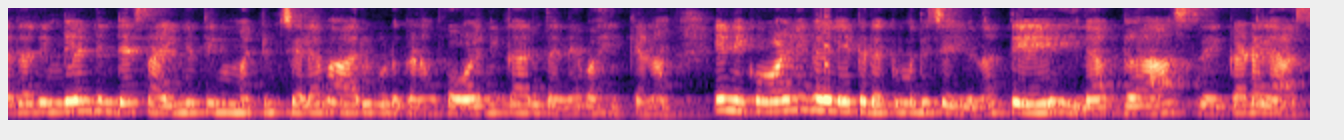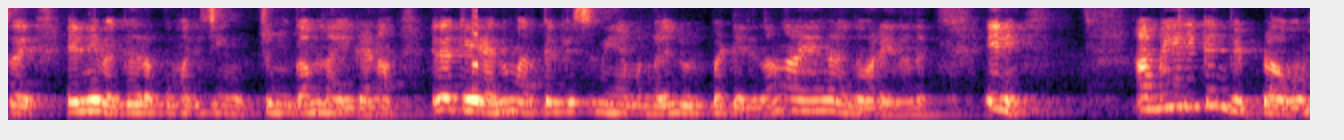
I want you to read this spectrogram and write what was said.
അതായത് ഇംഗ്ലണ്ടിന്റെ സൈന്യത്തിനും മറ്റും ചെലവ് ആര് കൊടുക്കണം? കോളനിക്കാർ തന്നെ വഹിക്കണം. ഇനി കോളനികളിലേക്ക് ഇറക്കുമതി ചെയ്യുന്ന തേയില ഗ്ലാസ് കടലാസ് എന്നിവയ്ക്ക് ഇറക്കുമതി ചുങ്കം നൽകണം. ഇതൊക്കെയാണ് മെർക്കൻലിസ്റ്റ് നിയമങ്ങളിൽ ഉൾപ്പെട്ടിരുന്ന നയങ്ങൾ എന്ന് പറയുന്നത്. ഇനി അമേരിക്കൻ വിപ്ലവം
